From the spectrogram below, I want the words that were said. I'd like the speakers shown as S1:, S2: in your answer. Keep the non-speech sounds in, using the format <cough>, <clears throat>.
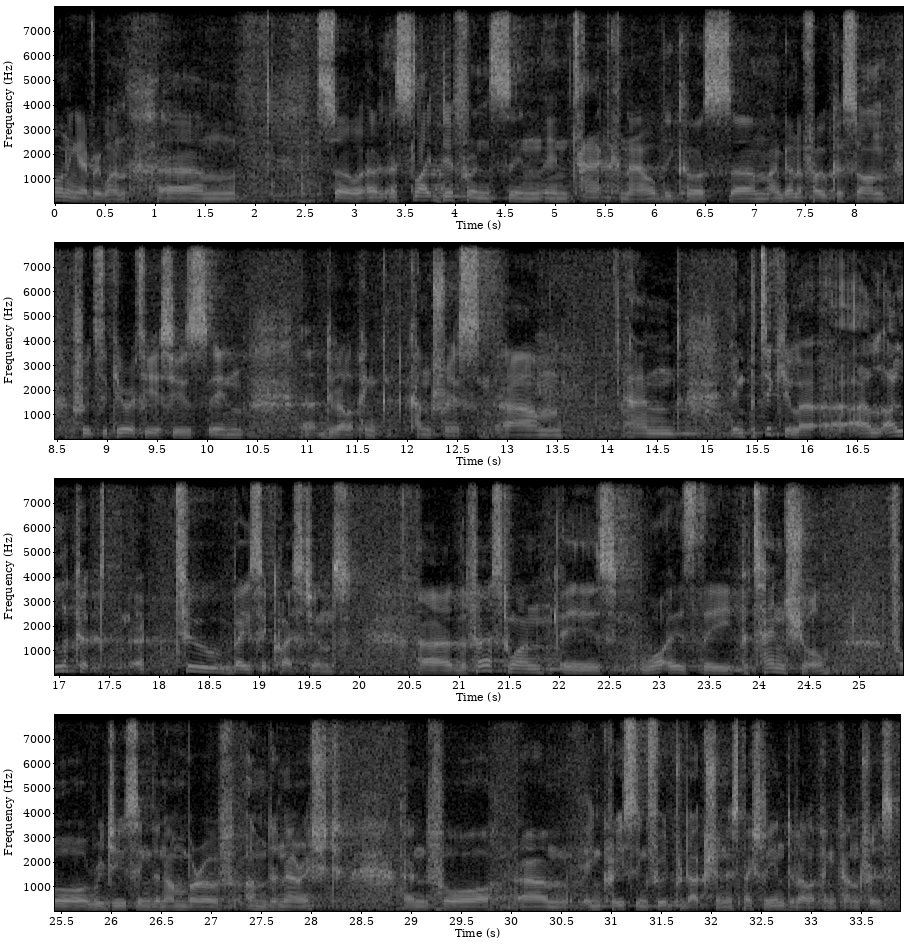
S1: morning, everyone. Um, so, a, a, slight difference in, in tack now because um, I'm going to focus on food security issues in uh, developing countries. Um, and in particular, I, I look at uh, two basic questions. Uh, the first one is what is the potential for reducing the number of undernourished and for um, increasing food production, especially in developing countries.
